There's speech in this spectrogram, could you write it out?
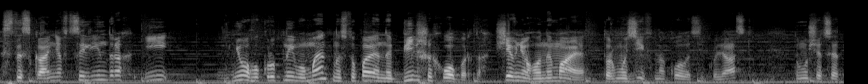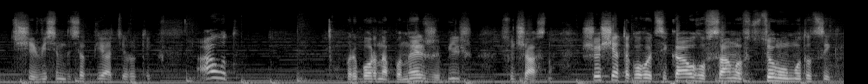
стискання в циліндрах, і в нього крутний момент наступає на більших обертах. Ще в нього немає тормозів на колесі коляски, тому що це ще 85-ті роки. А от приборна панель вже більш сучасна. Що ще такого цікавого саме в цьому мотоциклі?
